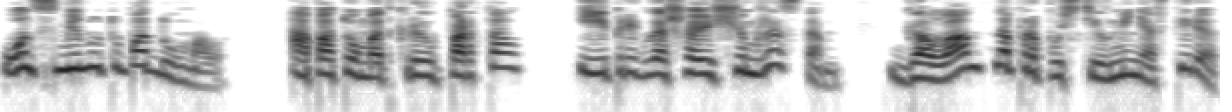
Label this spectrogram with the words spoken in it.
Он с минуту подумал, а потом открыл портал и приглашающим жестом галантно пропустил меня вперед.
